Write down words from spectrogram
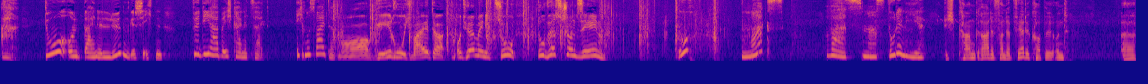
Ach, du und deine Lügengeschichten. Für die habe ich keine Zeit. Ich muss weiter. Oh, geh ruhig weiter und hör mir nicht zu. Du wirst schon sehen. Huch, Max, was machst du denn hier? Ich kam gerade von der Pferdekoppel und, äh,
